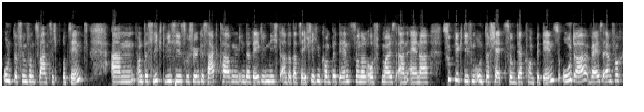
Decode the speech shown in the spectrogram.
unter 25 Prozent. Ähm, und das liegt, wie Sie so schön gesagt haben, in der Regel Regel nicht an der tatsächlichen Kompetenz, sondern oftmals an einer subjektiven Unterschätzung der Kompetenz oder weil es einfach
